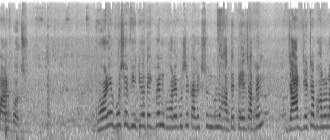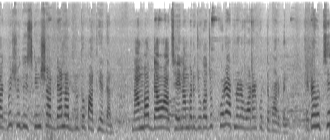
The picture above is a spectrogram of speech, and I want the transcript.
পার গজ। ঘরে বসে ভিডিও দেখবেন ঘরে বসে কালেকশনগুলো হাতে পেয়ে যাবেন। যার যেটা ভালো লাগবে শুধু স্ক্রিনশট দেন আর দ্রুত পাঠিয়ে দেন। নাম্বার দেওয়া আছে, এই নাম্বারে যোগাযোগ করে আপনারা অর্ডার করতে পারবেন। এটা হচ্ছে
